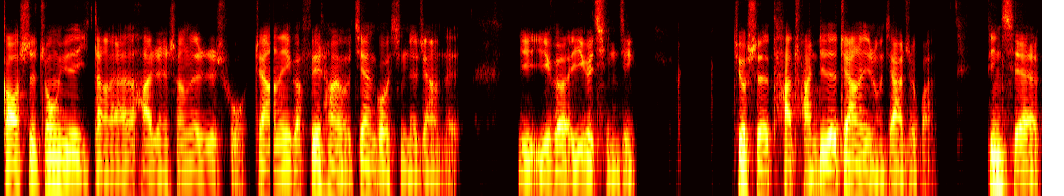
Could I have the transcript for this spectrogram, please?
高适终于等来了他人生的日出，这样的一个非常有建构性的这样的一一个一个情景，就是他传递的这样的一种价值观，并且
